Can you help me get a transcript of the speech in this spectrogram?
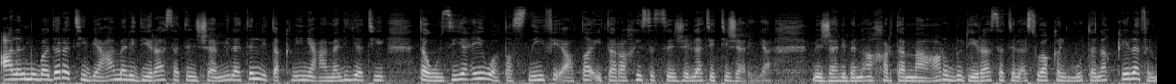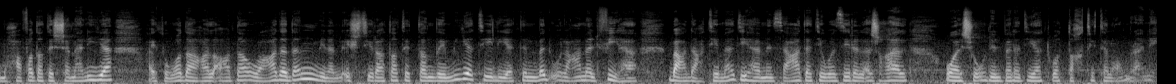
على المبادرة بعمل دراسة شاملة لتقنين عملية توزيع وتصنيف إعطاء تراخيص السجلات التجارية. الشمالية. من جانب آخر تم عرض دراسة الأسواق المتنقلة في المحافظة الشمالية حيث وضع الأعضاء عددا من الاشتراطات التنظيمية ليتم بدء العمل فيها بعد اعتمادها من سعادة وزير الأشغال وشؤون البلديات والتخطيط العمراني.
